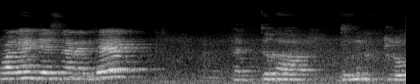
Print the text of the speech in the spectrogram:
వాళ్ళు ఏం చేసినారంటే పెద్దగా దొనికట్లు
